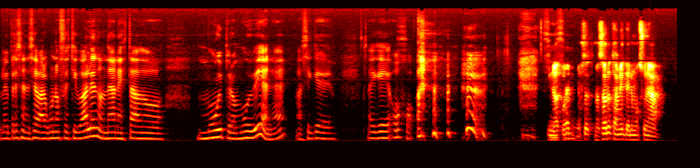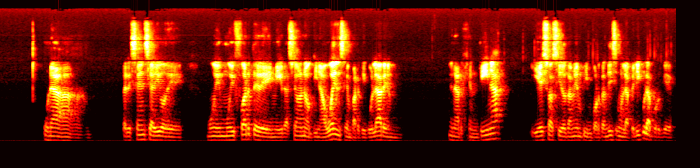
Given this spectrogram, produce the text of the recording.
le he presenciado algunos festivales donde han estado muy, pero muy bien, ¿eh? Así que hay que, ojo. nosotros, también tenemos una, una presencia, digo, de muy, muy fuerte de inmigración okinawense en particular en, en Argentina, y eso ha sido también importantísimo en la película porque,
